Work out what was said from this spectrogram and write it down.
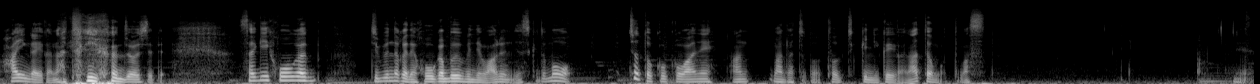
範囲外かなっていう感じをしてて、最近邦画自分の中で邦画部分ではあるんですけどもちょっとここはねあまだちょっととっつきにくいかなと思ってます。ね、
